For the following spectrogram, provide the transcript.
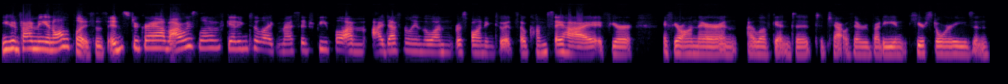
you can find me in all the places. Instagram. I always love getting to like message people. I'm I definitely am the one responding to it. So come say hi if you're if you're on there and I love getting to to chat with everybody and hear stories and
